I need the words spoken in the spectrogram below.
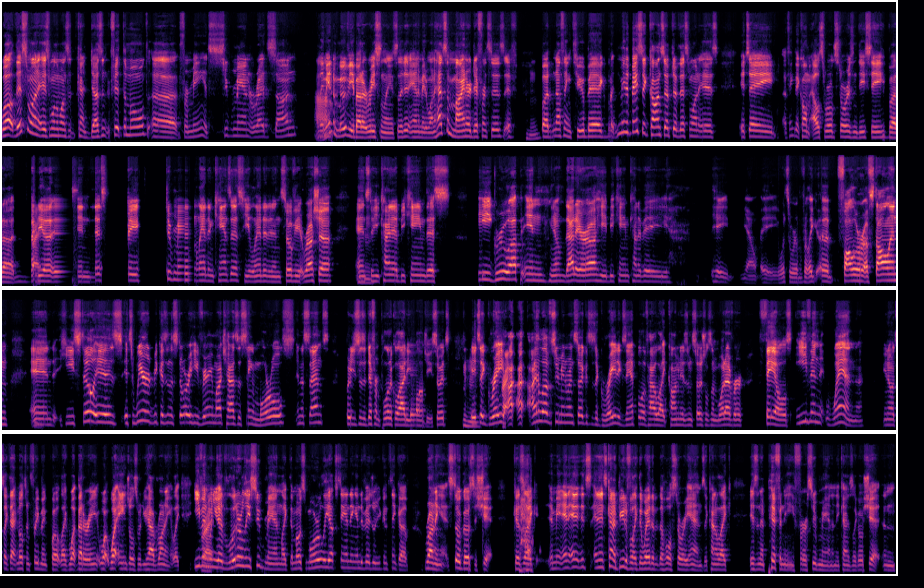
Well, this one is one of the ones that kind of doesn't fit the mold. Uh, for me, it's Superman Red Sun. They made a movie about it recently, so they did an animated one. It had some minor differences, if mhm. but nothing too big. But I mean, the basic concept of this one is it's a I think they call them Elseworld stories in DC, but uh, the Right. idea is in this story, Superman landed in Kansas. He landed in Soviet Russia, and Mhm. so he kind of became this. He grew up in you know that era. He became kind of a a you know a what's the word for like a follower of Stalin and he still is. It's weird because in the story he very much has the same morals in a sense, but he uses a different political ideology. So it's mm-hmm. it's a great. Right. I, I, I love Superman Red Sun. is a great example of how like communism, socialism, whatever fails, even when you know it's like that Milton Friedman quote, like what better what what angels would you have running it? Like even right. when you have literally Superman, like the most morally upstanding individual you can think of running it, it still goes to shit because like I mean, and, and, it's and it's kind of beautiful, like the way that the whole story ends. It kind of like is an epiphany for Superman, and he kind of like, oh shit, and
